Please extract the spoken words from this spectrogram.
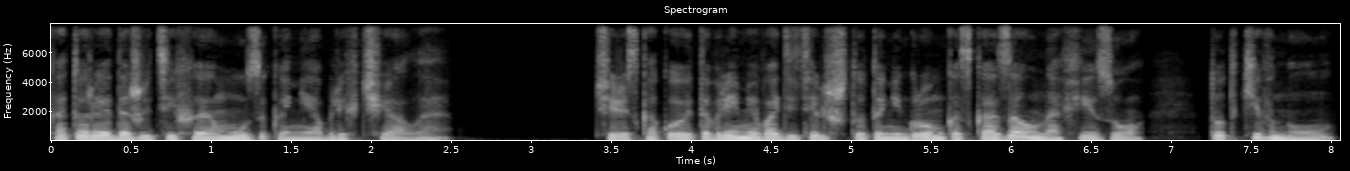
которое даже тихая музыка не облегчала. Через какое-то время водитель что-то негромко сказал на Физу, тот кивнул.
